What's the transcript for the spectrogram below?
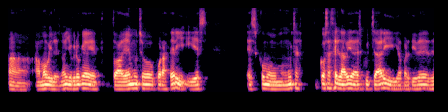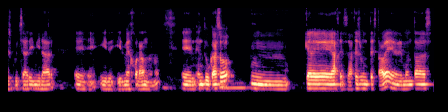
a, móviles, ¿no? Yo creo que todavía hay mucho por hacer y, es, es como muchas cosas en la vida escuchar y a partir de, escuchar y mirar eh, ir, ir, mejorando, ¿no? En, en tu caso, mmm, ¿qué haces? ¿Haces un test A-B? ¿Montas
